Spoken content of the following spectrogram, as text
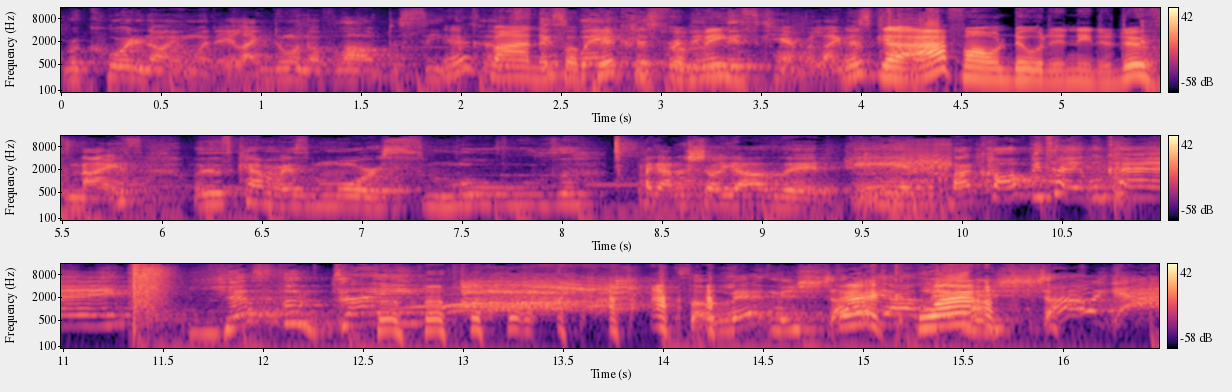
recording on it one day, like doing a vlog to see. It's because fine it's for way pictures crisper for than me. This camera, like this this camera- iPhone do what it need to do. it's nice, but this camera is more smooth. I gotta show y'all that. And my coffee table came yesterday. so let me show y'all. Let me show y'all.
